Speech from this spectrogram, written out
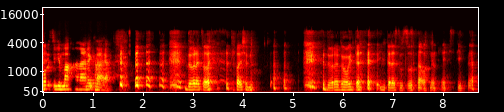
Мога да си ги махна най-накрая. Добре, това, е, това е много. Добре, много интересно осъзнаване, наистина.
